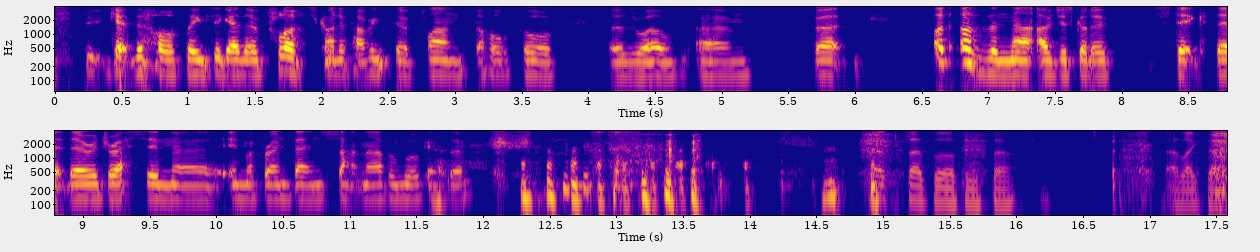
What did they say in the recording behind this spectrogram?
get the whole thing together, plus kind of having to plan the whole tour as well. Um, but other than that, I've just got to stick their, their address in uh, in my friend Ben's sat nav, and we'll get there. That, that's awesome stuff. I like that.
